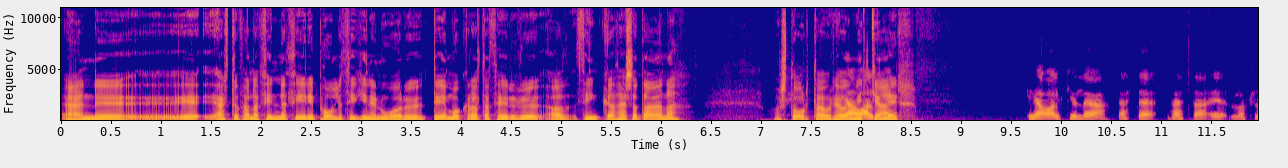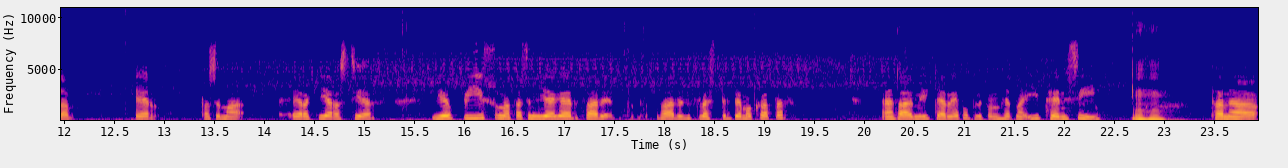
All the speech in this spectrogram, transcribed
En uh, ertu fann að finna fyrir pólitíkinni? Nú voru demokrata, þeir eru að þinga þessa dagana. Var stór dagur hjá Já, þeim í gær. Já, algjörlega. Þetta, þetta er, er það sem að, er að gerast hér. Ég bý svona það sem ég er, það, er, það eru flestir demokrater, en það er mikið að republikunum hérna í Tennessee. Mm Þannig að,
